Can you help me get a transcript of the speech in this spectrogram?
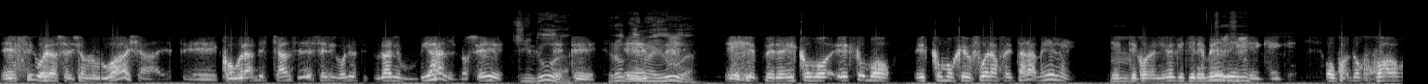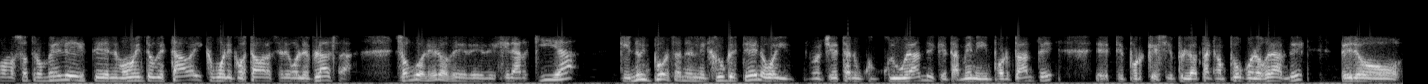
ese gol de la selección uruguaya este, con grandes chances de ser el goleo titular en el mundial no sé Sin duda. Este, Creo que eh, no hay duda. Eh, pero es como es como es como que fuera a afectar a Mele este Mm. con el nivel que tiene Mele Sí, sí. que- que- que- o cuando jugaba con nosotros Mele este en el momento que estaba y cómo le costaba hacer el gol de plaza son goleros de, de- de jerarquía que no importan en el club que estén hoy Roche está en un club grande que también es importante este porque siempre lo atacan poco los grandes pero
